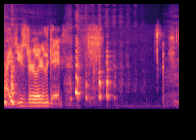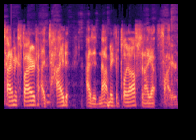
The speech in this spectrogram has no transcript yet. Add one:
I had used it earlier in the game. Time expired. I tied. I did not make the playoffs, and I got fired.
